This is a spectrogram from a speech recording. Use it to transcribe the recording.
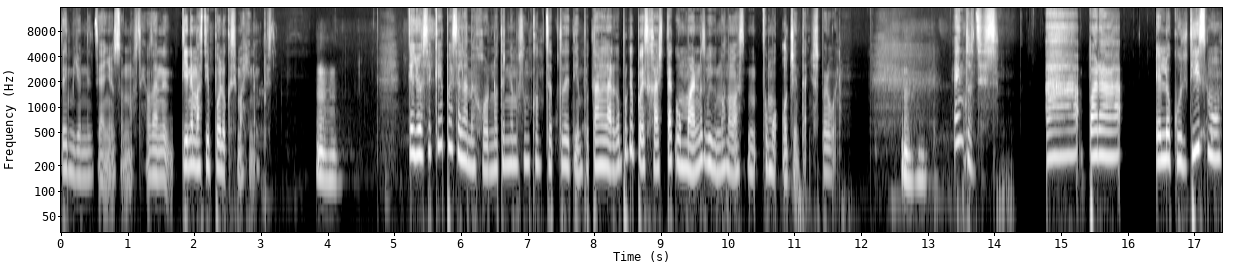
de millones de años o no sé, o sea, ne- tiene más tiempo de lo que se imaginan, pues. Que yo sé que pues a lo mejor no tenemos un concepto de tiempo tan largo porque pues hashtag humanos vivimos nomás como 80 años, pero bueno. Entonces, ah, para el ocultismo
